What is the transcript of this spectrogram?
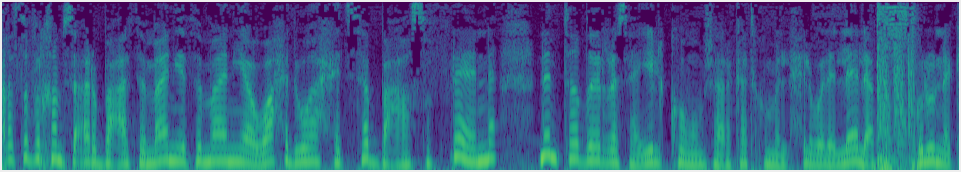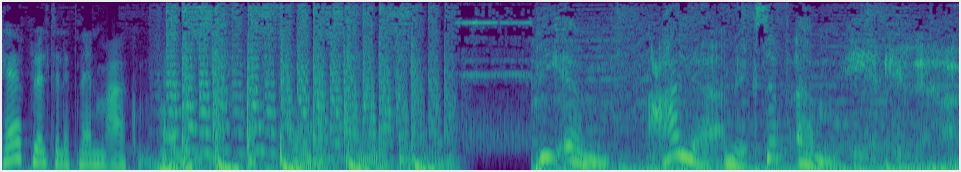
على صفر خمسة أربعة ثمانية, ثمانية واحد, واحد سبعة صفرين. ننتظر رسائلكم ومشاركاتكم الحلوة لليلة. قولوا لنا كيف ليلة الاثنين معاكم. بي إم على ميكس إف إم. هي كلها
